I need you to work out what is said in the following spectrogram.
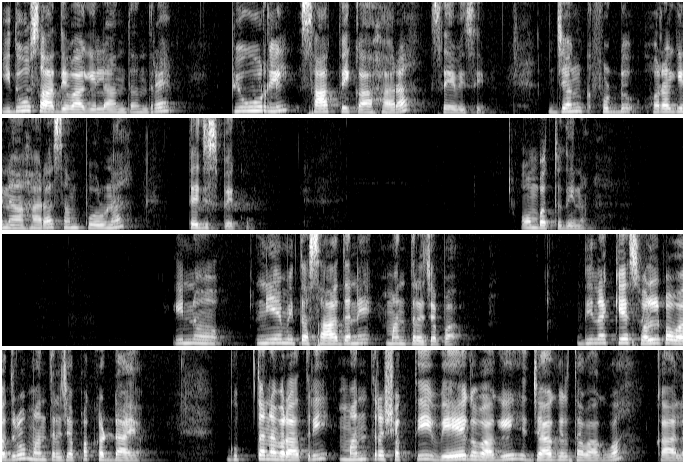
ಇದೂ ಸಾಧ್ಯವಾಗಿಲ್ಲ ಅಂತಂದರೆ ಪ್ಯೂರ್ಲಿ ಸಾತ್ವಿಕ ಆಹಾರ ಸೇವಿಸಿ. ಜಂಕ್ ಫುಡ್ಡು ಹೊರಗಿನ ಆಹಾರ ಸಂಪೂರ್ಣ ತ್ಯಜಿಸಬೇಕು. ಒಂಬತ್ತು ದಿನ. ಇನ್ನು ನಿಯಮಿತ ಸಾಧನೆ, ಮಂತ್ರ ಜಪ. ದಿನಕ್ಕೆ ಸ್ವಲ್ಪವಾದರೂ ಮಂತ್ರ ಜಪ ಕಡ್ಡಾಯ. ಗುಪ್ತ ನವರಾತ್ರಿ ಮಂತ್ರಶಕ್ತಿ ವೇಗವಾಗಿ ಜಾಗೃತವಾಗುವ ಕಾಲ.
